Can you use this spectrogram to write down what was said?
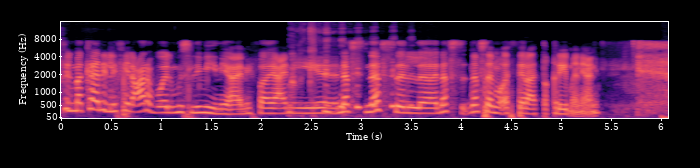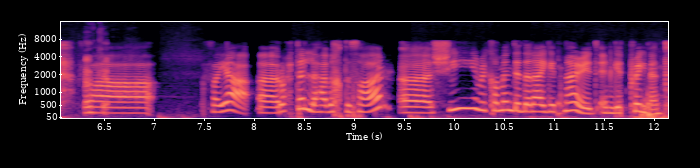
في المكان اللي فيه العرب والمسلمين يعني. فيعني نفس نفس نفس نفس المؤثرات تقريبا يعني. ف فيا آه، رحت لها باختصار. آه، she recommended that I get married and get pregnant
